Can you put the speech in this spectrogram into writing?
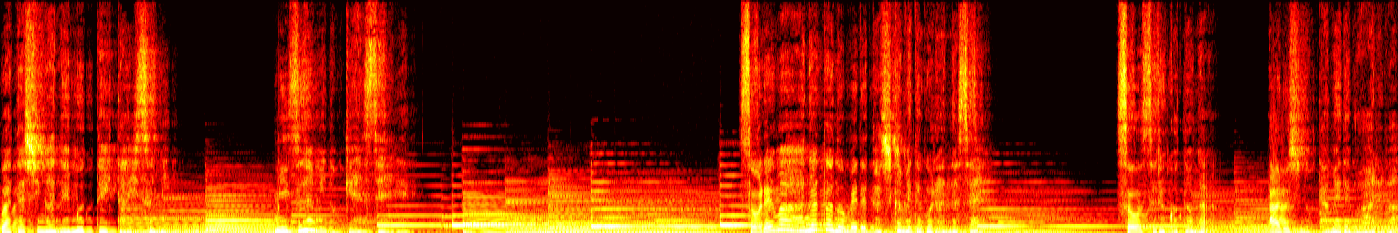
私が眠っていた泉湖の源泉へ。それはあなたの目で確かめてごらんなさい。そうすることが主のためでもあるわ。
